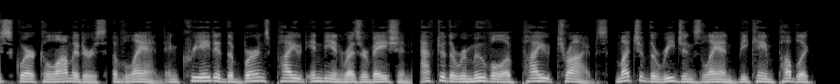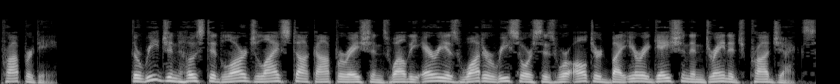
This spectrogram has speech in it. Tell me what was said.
square kilometers of land and created the Burns Paiute Indian Reservation. After the removal of Paiute tribes, much of the region's land became public property. The region hosted large livestock operations while the area's water resources were altered by irrigation and drainage projects.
